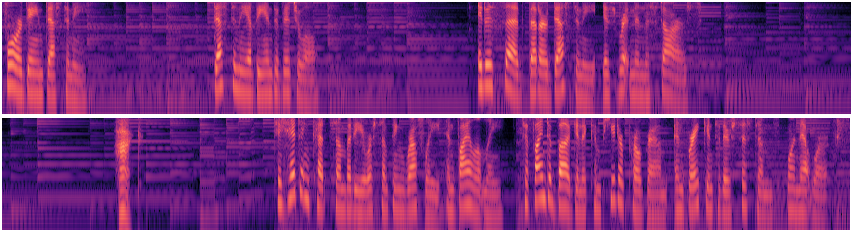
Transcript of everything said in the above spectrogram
Foreordained destiny. Destiny of the individual. It is said that our destiny is written in the stars. Hack To hit and cut somebody or something roughly and violently, to find a bug in a computer program and break into their systems or networks.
